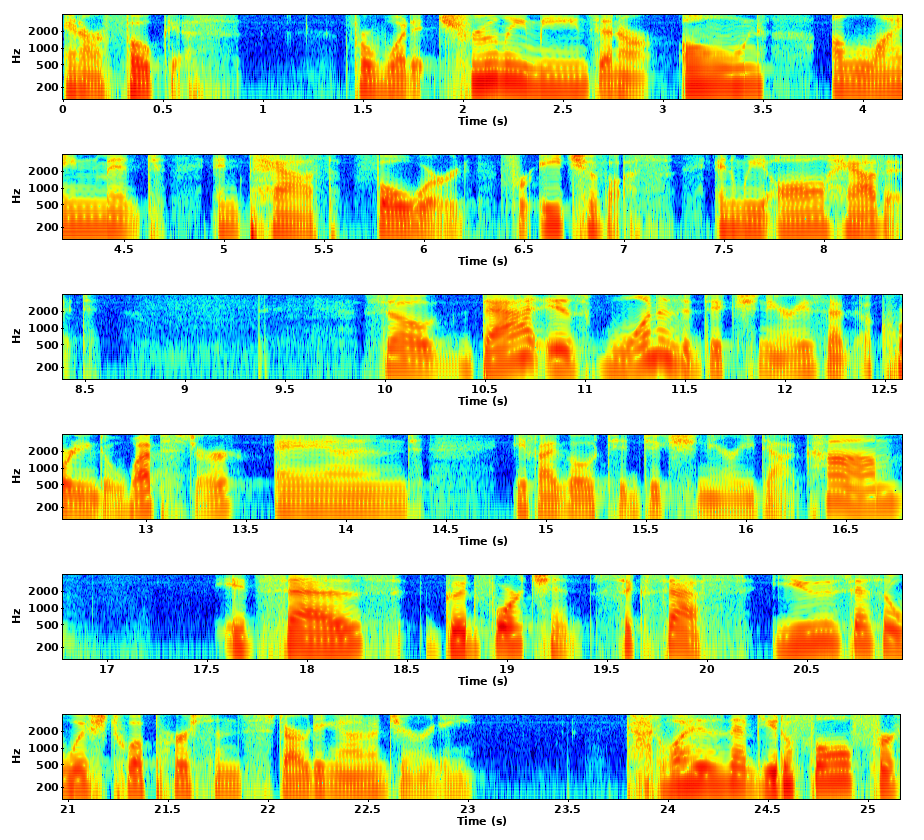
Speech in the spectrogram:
and our focus for what it truly means and our own alignment and path forward for each of us. And we all have it. So that is one of the dictionaries that, according to Webster, and if I go to dictionary.com, it says good fortune, success, used as a wish to a person starting on a journey. God, what isn't that beautiful for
